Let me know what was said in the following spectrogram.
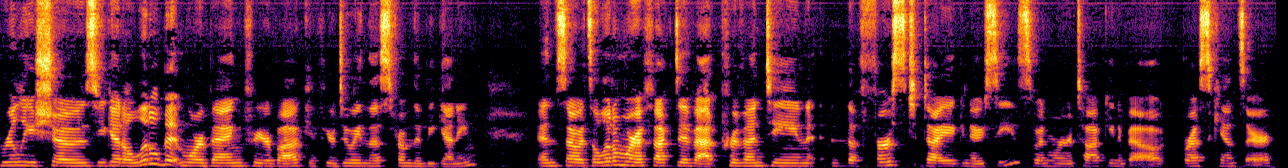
really shows you get a little bit more bang for your buck if you're doing this from the beginning. And so it's a little more effective at preventing the first diagnoses when we're talking about breast cancer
